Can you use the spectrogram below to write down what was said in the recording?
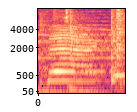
back.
